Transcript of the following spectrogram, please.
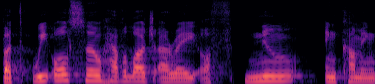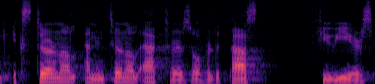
But we also have a large array of new incoming external and internal actors over the past few years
